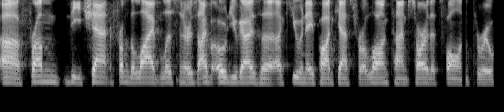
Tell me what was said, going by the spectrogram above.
uh, from the chat, from the live listeners. I've owed you guys a, a Q and A podcast for a long time. Sorry that's fallen through,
